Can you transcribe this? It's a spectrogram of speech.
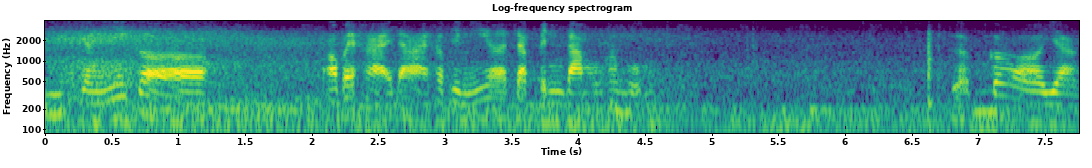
มอย่างนี้ก็เอาไปขายได้ครับอย่างนี้ก็จะเป็นดำครับผม แล้วก็อย่าง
